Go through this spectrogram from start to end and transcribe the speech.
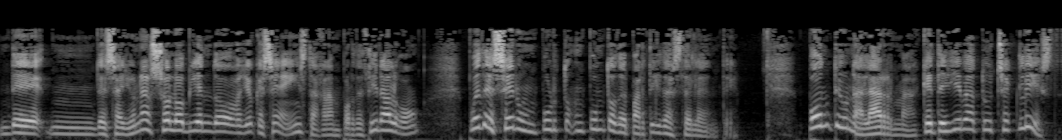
de mm, desayunar solo viendo, yo que sé, Instagram, por decir algo, puede ser un punto de partida excelente. Ponte una alarma que te lleve a tu checklist.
